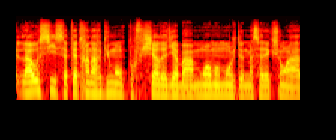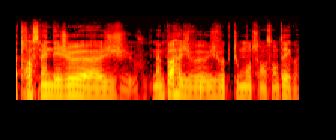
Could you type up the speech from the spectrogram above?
là aussi, c'est peut-être un argument pour Fischer de dire bah, moi, au moment où je donne ma sélection à trois semaines des Jeux, euh, je, même pas, je veux, je veux que tout le monde soit en santé. Quoi.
